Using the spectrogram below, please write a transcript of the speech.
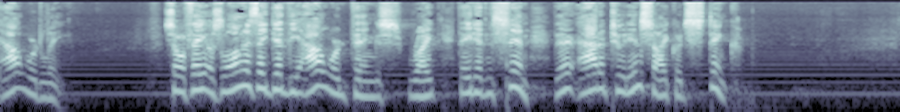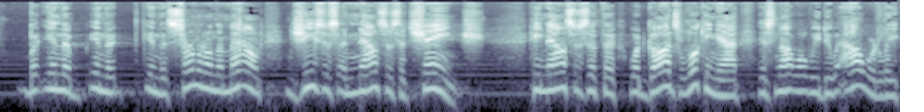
outwardly. So if they, as long as they did the outward things right, they didn't sin. Their attitude inside could stink. But in the in the in the Sermon on the Mount, Jesus announces a change. He announces that the, what God's looking at is not what we do outwardly.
